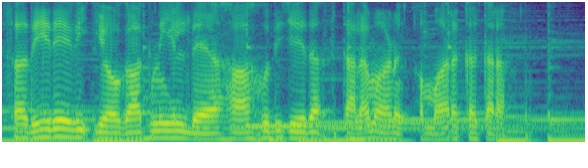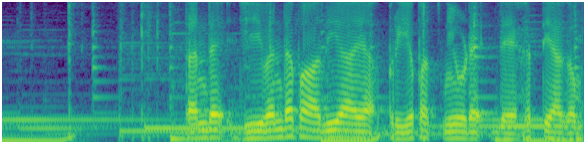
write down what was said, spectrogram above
സതീദേവി യോഗാഗ്നിയിൽ ദേഹാഹുതി ചെയ്ത സ്ഥലമാണ് അമ്മാറക്കൽത്തറ തന്റെ ജീവന്റെ പാതിയായ പ്രിയപത്നിയുടെ ദേഹത്യാഗം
